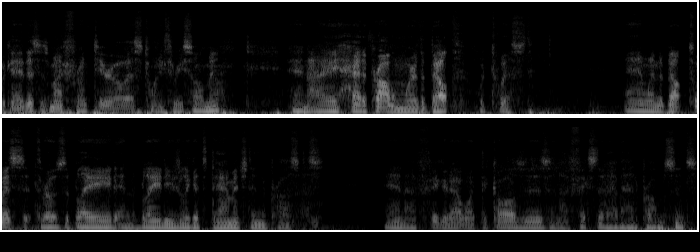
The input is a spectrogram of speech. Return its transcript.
Okay, this is my Frontier OS 23 sawmill and I had a problem where the belt would twist. And when the belt twists, it throws the blade and the blade usually gets damaged in the process. And I figured out what the cause is and I fixed it. I haven't had a problem since.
